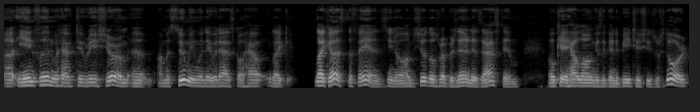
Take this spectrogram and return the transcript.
uh, Ian Flynn would have to reassure him. Uh, I'm assuming when they would ask, oh, how, like, like us, the fans, you know, I'm sure those representatives asked him, okay, how long is it going to be till she's restored?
